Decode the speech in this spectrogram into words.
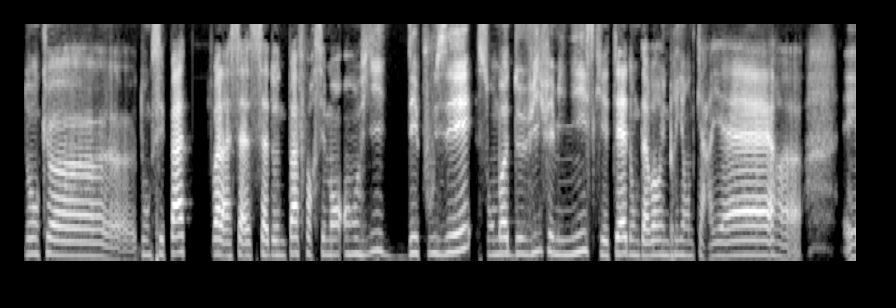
Donc, euh, donc c'est pas voilà, ça, ça donne pas forcément envie d'épouser son mode de vie féministe qui était donc d'avoir une brillante carrière et,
